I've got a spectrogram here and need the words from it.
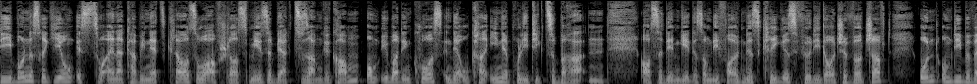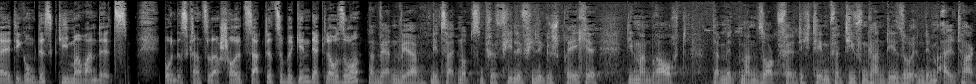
Die Bundesregierung ist zu einer Kabinettsklausur auf Schloss Meseberg zusammengekommen, um über den Kurs in der Ukraine-Politik zu beraten. Außerdem geht es um die Folgen des Krieges für die deutsche Wirtschaft und um die Bewältigung des Klimawandels. Bundeskanzler Scholz sagte zu Beginn der Klausur, Dann werden wir die Zeit nutzen für viele, viele Gespräche, die man braucht, damit man sorgfältig Themen vertiefen kann, die so in dem Alltag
